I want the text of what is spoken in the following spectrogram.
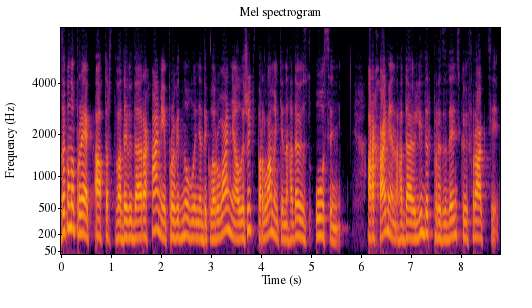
Законопроект авторства Давіда Арахамії про відновлення декларування лежить в парламенті, нагадаю, з осені. Арахамія, нагадаю, лідер президентської фракції,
